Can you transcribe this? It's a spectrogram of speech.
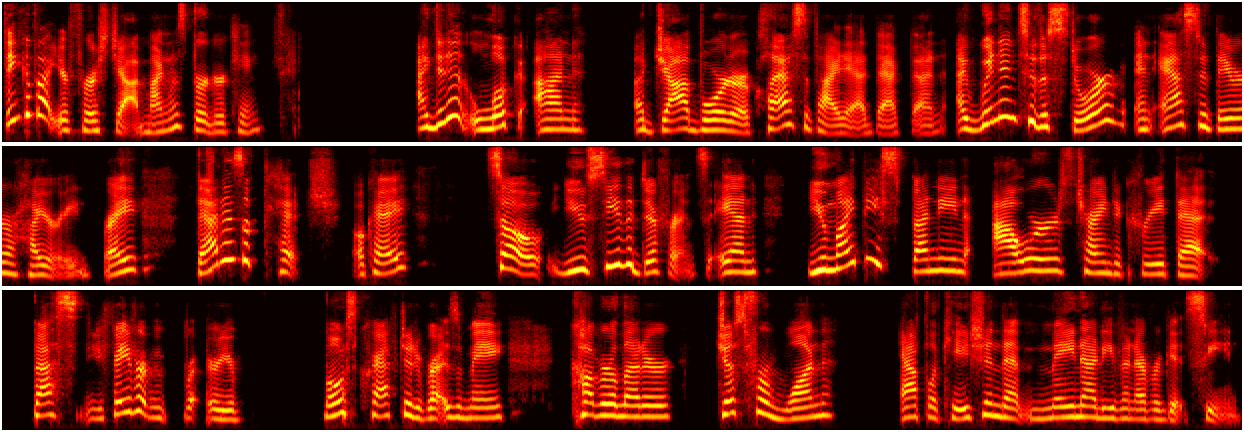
Think about your first job. Mine was Burger King. I didn't look on a job board or a classified ad back then. I went into the store and asked if they were hiring, right? That is a pitch. Okay. So you see the difference. And you might be spending hours trying to create that best, your favorite or your most crafted resume, cover letter, just for one application that may not even ever get seen.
